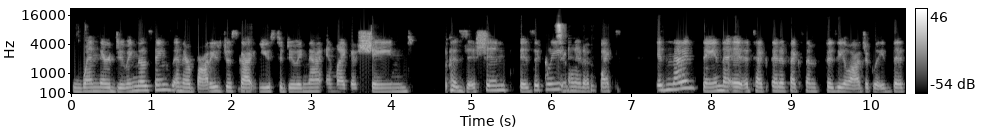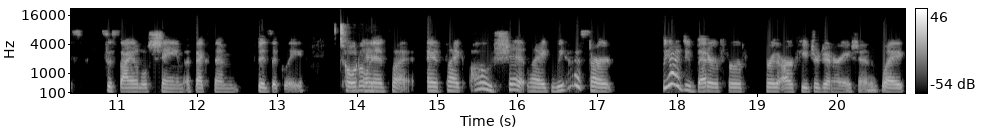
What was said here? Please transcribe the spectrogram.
when they're doing those things, and their bodies just got mm-hmm. used to doing that in like a shamed position physically, and it affects. Isn't that insane that it affects it affects them physiologically? This societal shame affects them physically Totally. And it's like it's like, oh shit, like we gotta start we gotta do better for for our future generations. Like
